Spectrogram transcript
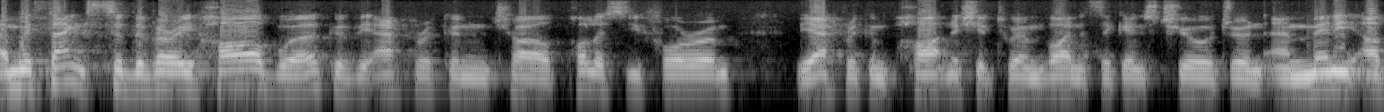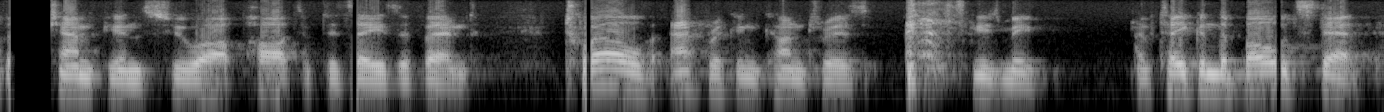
And with thanks to the very hard work of the African Child Policy Forum, the African Partnership to End Violence Against Children, and many other champions who are part of today's event, 12 African countries, excuse me, have taken the bold step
